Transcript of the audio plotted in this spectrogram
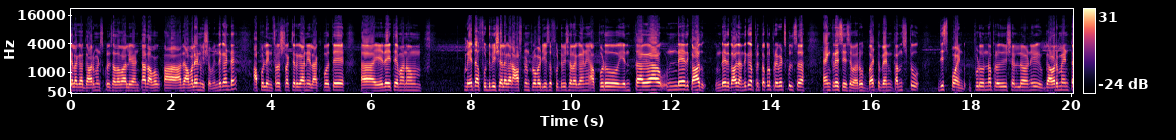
ఇలాగ గవర్నమెంట్ స్కూల్ చదవాలి అంటే అది అవ అది అవ్వలేని విషయం. ఎందుకంటే అప్పుడు ఇన్ఫ్రాస్ట్రక్చర్ కానీ లేకపోతే ఏదైతే మనం మిగతా ఫుడ్ విషయాలు కానీ ఆఫ్టర్నూన్ ప్రొవైడ్ చేసే ఫుడ్ విషయాలు కానీ అప్పుడు ఎంతగా ఉండేది కాదు. ఉండేది కాదు. అందుకే ప్రతి ఒక్కరు ప్రైవేట్ స్కూల్స్ ఎంకరేజ్ చేసేవారు. But when comes to this point ఇప్పుడు ఉన్న పొజిషన్లోని గవర్నమెంట్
